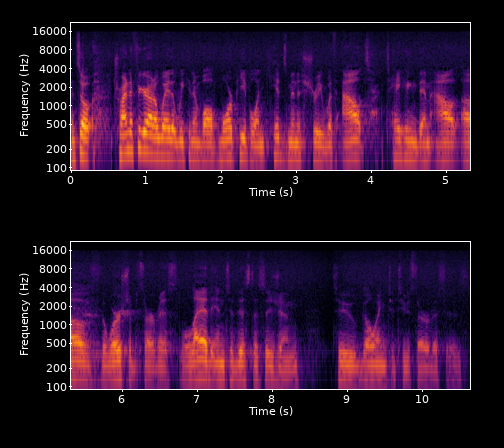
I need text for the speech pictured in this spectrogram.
And so, trying to figure out a way that we can involve more people in kids' ministry without taking them out of the worship service led into this decision to going to two services.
